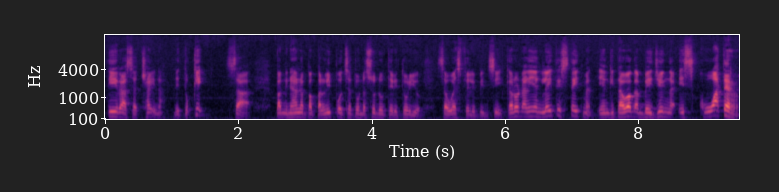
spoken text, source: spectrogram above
tira sa China, ni tuki sa panginahanang pagpalipod sa itong nasudong teritoryo sa West Philippine Sea. Karon ang iyang latest statement, iyang gitawag ang Beijing nga squatter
